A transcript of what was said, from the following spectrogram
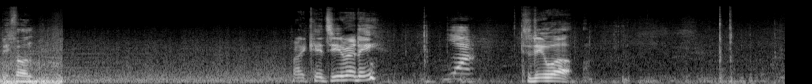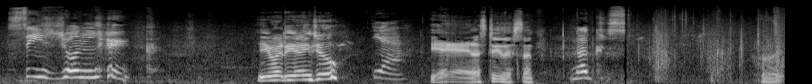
Be fun. Right, kids, are you ready? Yeah. To do what? See Jean Luc. You ready, Angel? Yeah. Yeah, let's do this then. No, 'cause- Right.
